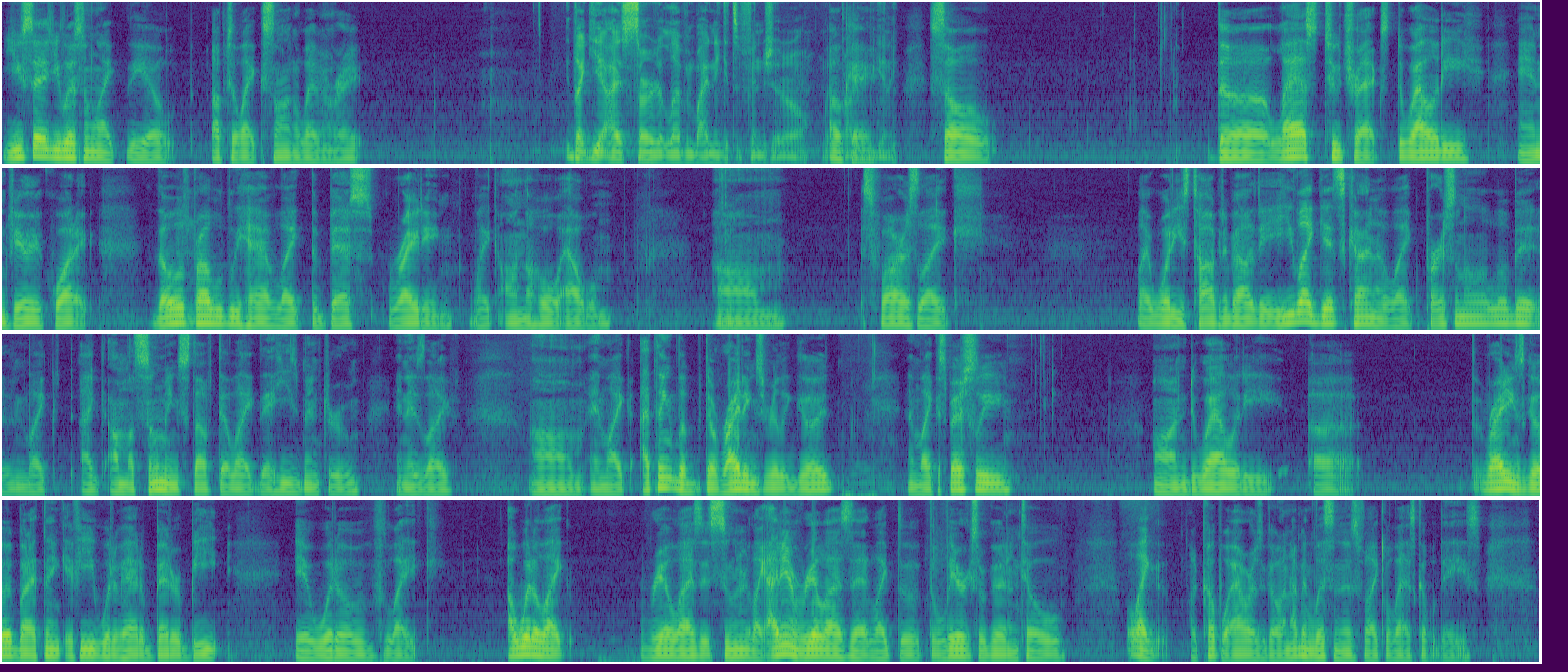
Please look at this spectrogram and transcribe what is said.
you said you listened like the uh, up to like song 11 right Like yeah, I started eleven, but I didn't get to finish it at all. Like, Okay. the beginning. so the last two tracks duality and very aquatic those probably have like the best writing like on the whole album um as far as like like what he's talking about he like gets kind of like personal a little bit and like I, i'm assuming stuff that like that he's been through in his life. Um and like i think the the writing's really good and like especially on duality uh the writing's good but i think if he would have had a better beat it would have like i would have like realized it sooner. Like i didn't realize that like the the lyrics were good until like a couple hours ago and i've been listening to this for like the last couple days.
